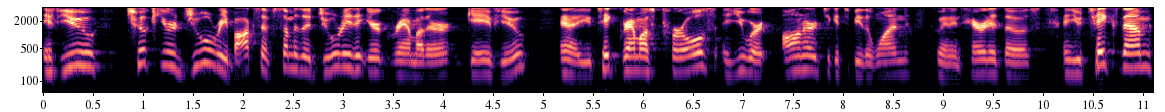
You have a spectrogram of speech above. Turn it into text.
if you took your jewelry box of some of the jewelry that your grandmother gave you, and you take grandma's pearls, and you were honored to get to be the one who had inherited those, and you take them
